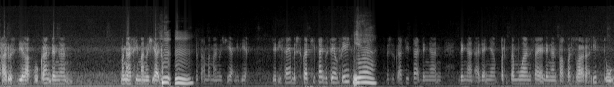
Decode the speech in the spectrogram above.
harus dilakukan dengan mengasihi manusia dulu Mm-mm. sesama manusia gitu ya. Jadi saya bersuka cita Ibu Selvi, Iya. bersuka cita dengan dengan adanya pertemuan saya dengan Pak Koswara itu.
